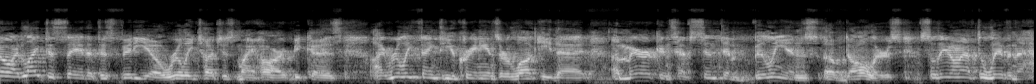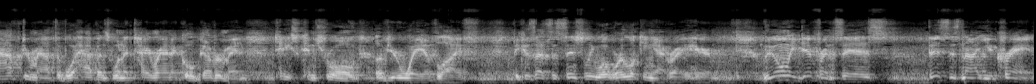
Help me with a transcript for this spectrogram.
know, I'd like to say that this video really touches my heart because I really think the Ukrainians are lucky that Americans have sent them billions of dollars so they don't have to live in the aftermath of what happens when a tyrannical government takes control of your way of life. Because that's essentially what we're looking at right here. The only difference is this is not Ukraine.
